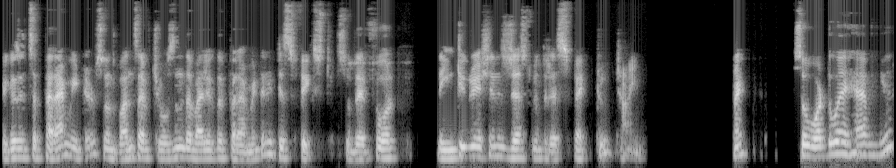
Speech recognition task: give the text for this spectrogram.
because it's a parameter. So once I've chosen the value of the parameter, it is fixed. So therefore, the integration is just with respect to time, right? So what do I have here?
